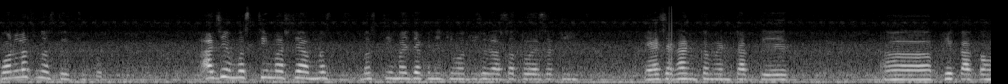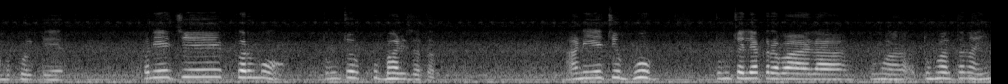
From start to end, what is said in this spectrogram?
कोणालाच नसते चुकत. आज हे मस्ती मस्त्या मस्त मस्ती माझ्याकडे किंवा दुसऱ्या सतवयासाठी. याच्या घाण कमेंट टाकते. फेक अकाउंट खोलते. पण याचे कर्म तुमच्यावर खूप भारी जातात. आणि याची भूक तुमच्या लेकरा बाळाला तुम्हाला तुम्हाला तर नाही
